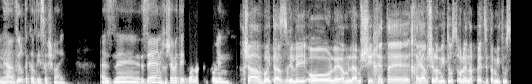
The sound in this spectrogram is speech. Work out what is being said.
להעביר את הכרטיס אשראי. אז אה, זה אני חושבת היתרונות הגדולים. עכשיו בואי תעזרי לי או להמשיך את אה, חייו של המיתוס או לנפץ את המיתוס.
